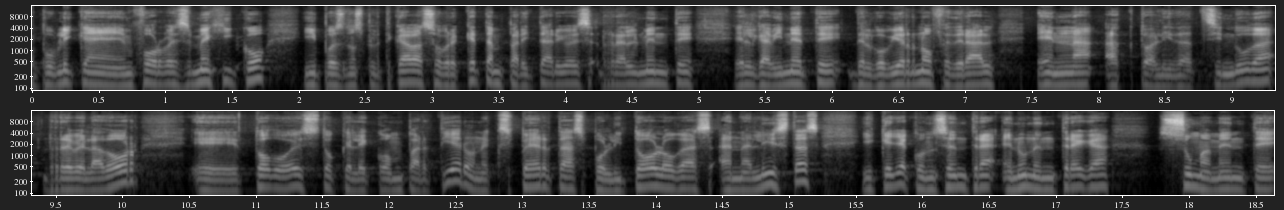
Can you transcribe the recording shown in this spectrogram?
publica en Forbes México y pues nos platicaba sobre qué tan paritario es realmente el gabinete del gobierno federal en la actualidad. Sin duda, revelador todo esto que le compartieron expertas, politólogas, analistas y que ella concentra en una entrega sumamente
